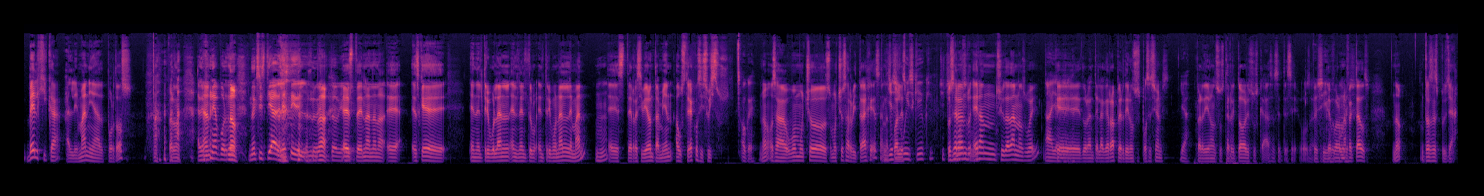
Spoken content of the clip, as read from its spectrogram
Bélgica, Alemania por dos. Ah, perdón. Alemania por No, dos. No, existía del este y del oeste no, todavía, este, no, no, no. eh, es que en el tribunal, en el, tri- el tribunal alemán, este, recibieron también austriacos y suizos, Ok. ¿no? O sea, hubo muchos, muchos arbitrajes en ¿Y los cuales? Qué pues eran, eran ciudadanos, güey, Ah, ya, que ya, durante la guerra perdieron sus posesiones, Ya. perdieron sus territorios, sus casas, etc. O sea, Pues sí, que fueron pobres. afectados, ¿no? Entonces, pues ya.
